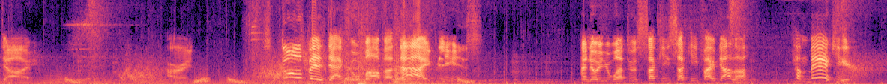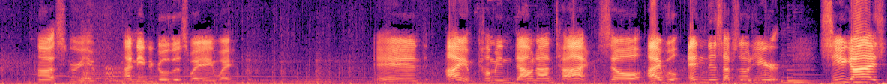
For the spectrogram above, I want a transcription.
Die. Alright. Stupid Deku Baba, die, please. I know you want to sucky sucky five dollar. Come back here. Ah, screw you. I need to go this way anyway. And I am coming down on time. So I will end this episode here. See you guys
